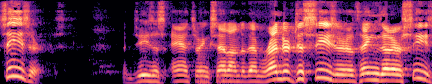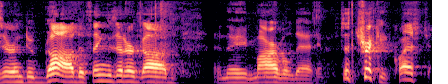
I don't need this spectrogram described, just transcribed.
Caesar's. And Jesus answering said unto them, Render to Caesar the things that are Caesar, and to God the things that are God. And they marveled at him. It's a tricky question.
